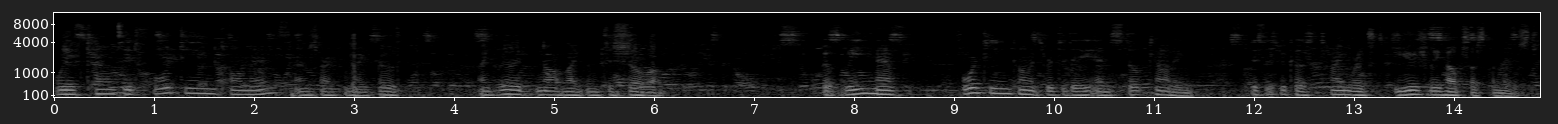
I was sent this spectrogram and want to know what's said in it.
We've counted 14 comments, I'm sorry for my toes. I really not like them to show up, but we have 14 comments for today and still counting, this is because time works usually helps us the most.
